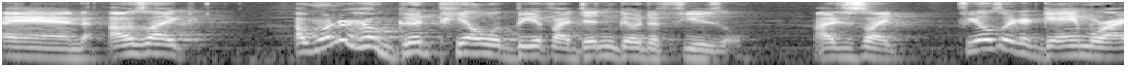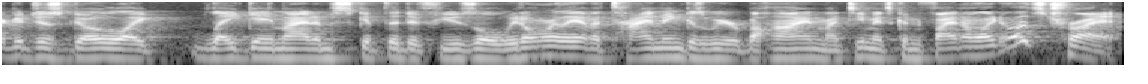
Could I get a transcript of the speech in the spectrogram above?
and I was like, I wonder how good PL would be if I didn't go defusal. I just like feels like a game where I could just go like late game items, skip the defusal. We don't really have a timing because we were behind. My teammates couldn't fight. I'm like, let's try it.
